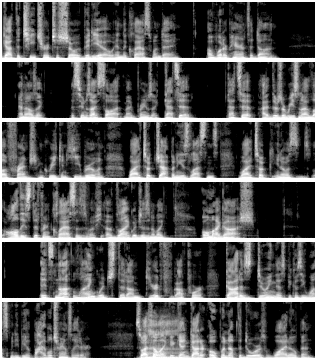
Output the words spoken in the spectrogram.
got the teacher to show a video in the class one day of what her parents had done. And I was like, as soon as I saw it, my brain was like, that's it. That's it. I, there's a reason I love French and Greek and Hebrew and why I took Japanese lessons, why I took, you know, all these different classes of, of languages. And I'm like, oh my gosh, it's not language that I'm geared up for. God is doing this because he wants me to be a Bible translator. So I felt like, ah. again, God had opened up the doors wide open.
